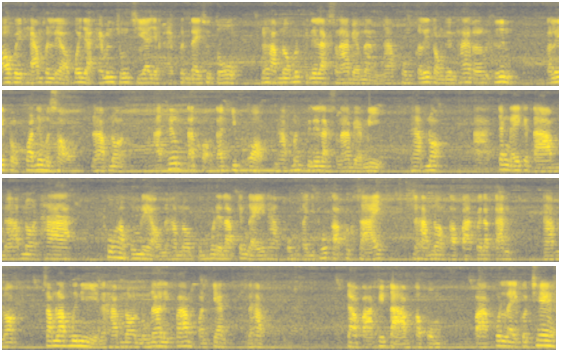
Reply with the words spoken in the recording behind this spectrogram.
เอาไปแถมเพิ่นแล้วไม่อยากให้มันสูญเสียอยากให้เพิ่นได้สุดโตนะครับเนาะมันเป็นในลักษณะแบบนั้นนะครับผมก็เลยต้องเดินทางตอนกลางคืน ก็เลยต้องควันเนี่ยมาเสานะครับเนาะอาจเพิ่มตัดของตัดกิบออกนะครับมันเป็นในลักษณะแบบนี้นะครับเนาะอ่าจังใดก็ตามนะครับเนาะถ้าโทรหาผมแล้วนะครับเนาะผมไม่ได้รับจังใดนะครับ ผมก็จะโทรกลับทุกสายนะครับเนาะกับฝากไปแล้วกันนะครับเนาะสำหรับมื้อนี้นะครับเนาะหนุ่มหน้าเล็กฟามขอนแก่นนะครับจะฝากติดตามกับผมฝากกดไลค์กดแชร์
